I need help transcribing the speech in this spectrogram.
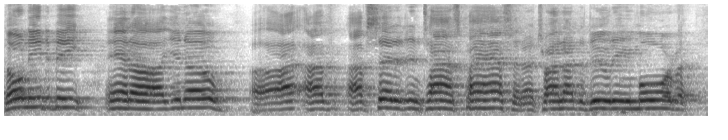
Don't need to be, and uh, you know, uh, I, have I've said it in times past, and I try not to do it anymore, but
